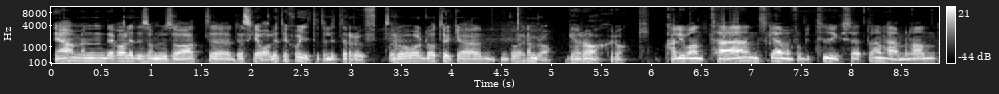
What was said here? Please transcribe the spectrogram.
Ja, men det var lite som du sa att eh, det ska vara lite skitigt och lite rufft. Och då, då tycker jag, då är den bra. Garagerock. Carl-Johan Tern ska även få betygsätta den här men han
